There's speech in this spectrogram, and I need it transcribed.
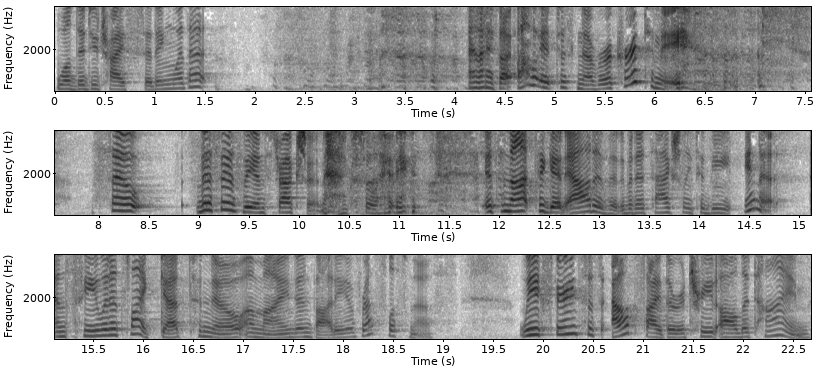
Well, did you try sitting with it? and I thought, Oh, it just never occurred to me. so, this is the instruction, actually. it's not to get out of it, but it's actually to be in it and see what it's like. Get to know a mind and body of restlessness. We experience this outside the retreat all the time.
